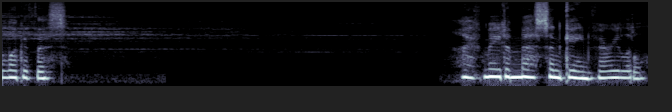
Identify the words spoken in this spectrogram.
Look at this. I've made a mess and gained very little.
